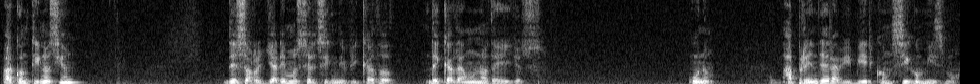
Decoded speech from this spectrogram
A continuación, desarrollaremos el significado de cada uno de ellos. 1. Aprender a vivir consigo mismo.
